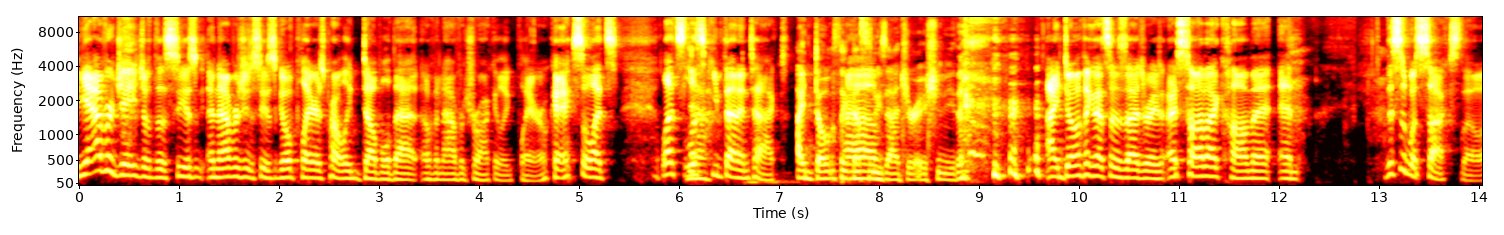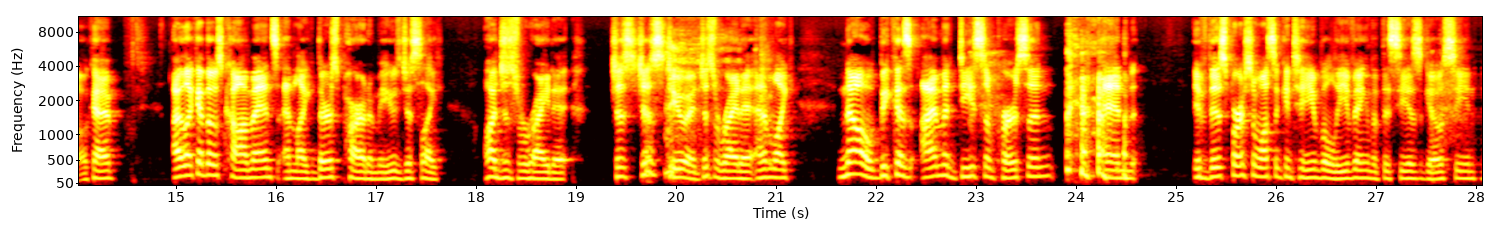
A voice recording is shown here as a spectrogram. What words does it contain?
the average age of the CS, an average csgo player is probably double that of an average rocket league player okay so let's let's let's keep that intact I don't think that's Um, an exaggeration either. I don't think that's an exaggeration. I saw that comment and this is what sucks though, okay? I look at those comments and like there's part of me who's just like, "Oh, just write it. Just just do it. Just write it." And I'm like, "No, because I'm a decent person and if this person wants to continue believing that the CS:GO scene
